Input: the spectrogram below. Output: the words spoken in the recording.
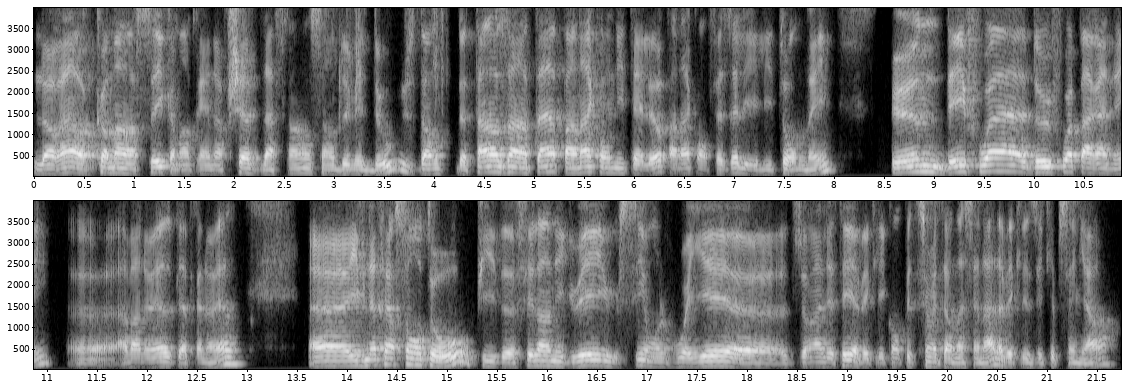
Laurent a commencé comme entraîneur-chef de la France en 2012. Donc, de temps en temps, pendant qu'on était là, pendant qu'on faisait les, tournées, une, des fois, deux fois par année, euh, avant Noël puis après Noël, euh, il venait faire son tour, puis de fil en aiguille aussi, on le voyait euh, durant l'été avec les compétitions internationales, avec les équipes seniors.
